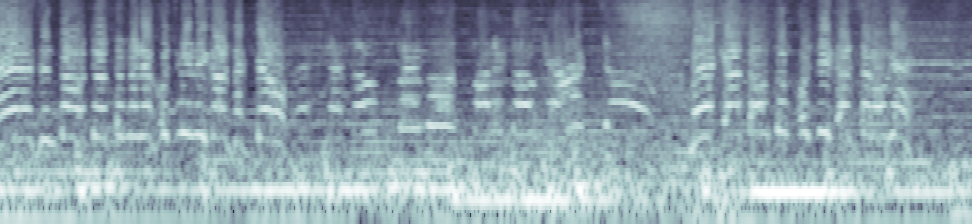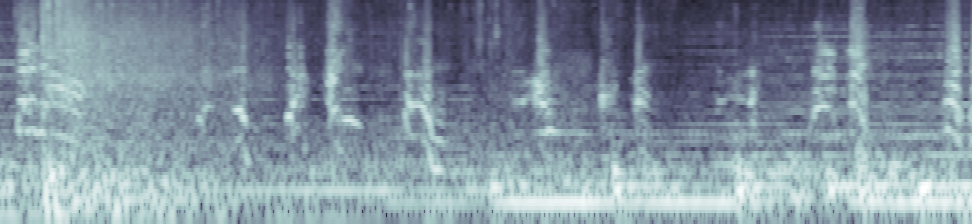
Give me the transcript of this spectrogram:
मैंने ज़िंदा होते हो तुम मैंने कुछ भी नहीं कर सकते हो। मैं कहता हूँ मैं हूँ तुम कुछ नहीं कर सकोगे। चले जाओ। बस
